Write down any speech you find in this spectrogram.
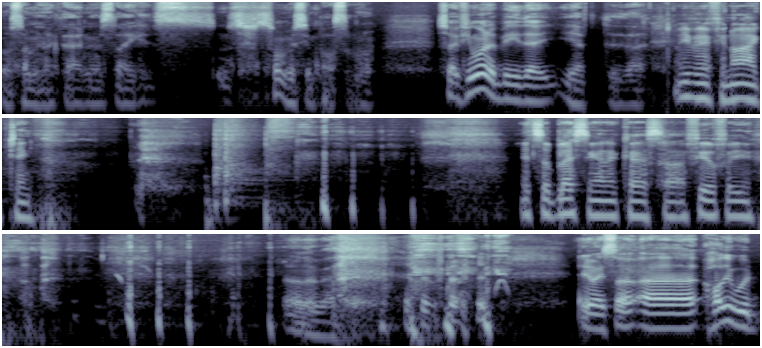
or something like that, and it's like it's, it's almost impossible. So if you want to be there, you have to do that. Even if you're not acting. it's a blessing and a curse, so I feel for you. I don't know about that. anyway, so uh, Hollywood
